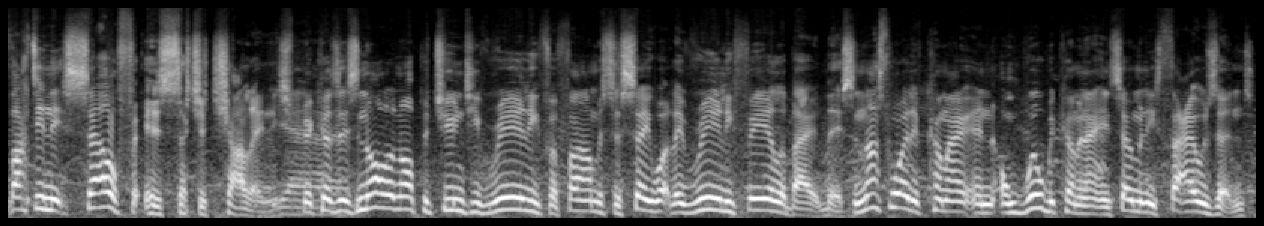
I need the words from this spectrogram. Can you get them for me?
that in itself is such a challenge yeah. because it's not an opportunity really for farmers to say what they really feel about this. And that's why they've come out and, and will be coming out in so many thousands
